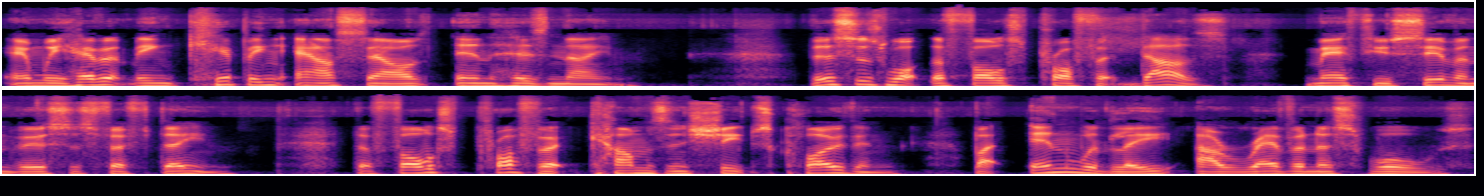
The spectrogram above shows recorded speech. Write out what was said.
and we haven't been keeping ourselves in his name. This is what the false prophet does. Matthew 7, verses 15. The false prophet comes in sheep's clothing, but inwardly are ravenous wolves.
